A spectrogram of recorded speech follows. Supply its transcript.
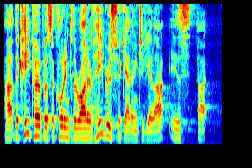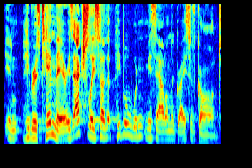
Uh, the key purpose, according to the writer of Hebrews, for gathering together is uh, in Hebrews 10 there, is actually so that people wouldn't miss out on the grace of God.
